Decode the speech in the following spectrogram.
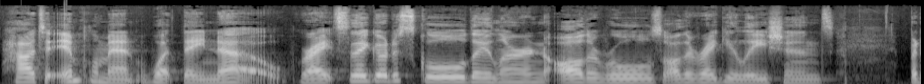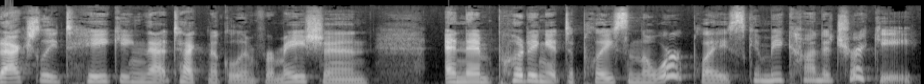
how to implement what they know, right? So they go to school, they learn all the rules, all the regulations, but actually taking that technical information and then putting it to place in the workplace can be kind of tricky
